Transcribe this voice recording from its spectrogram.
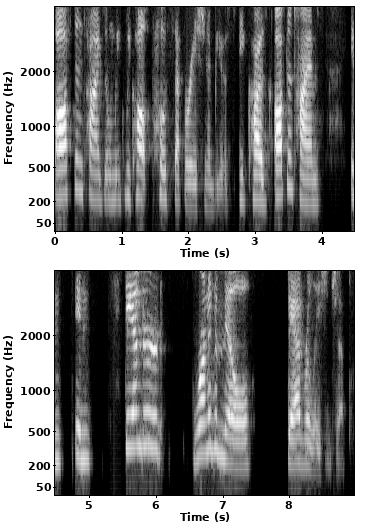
oftentimes and we, we call it post-separation abuse because oftentimes in in standard run-of-the-mill bad relationships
